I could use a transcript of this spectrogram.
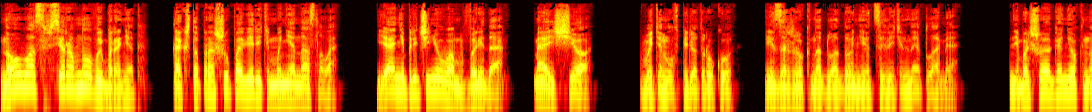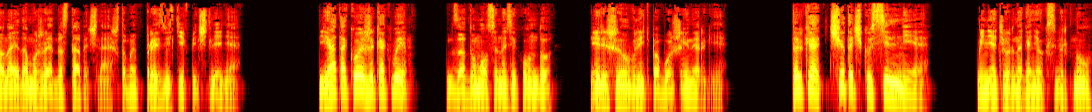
Но у вас все равно выбора нет, так что прошу поверить мне на слово. Я не причиню вам вреда. А еще...» Вытянул вперед руку и зажег над ладонью целительное пламя. Небольшой огонек, но на этом уже достаточно, чтобы произвести впечатление. «Я такой же, как вы», — задумался на секунду и решил влить побольше энергии. «Только чуточку сильнее». Миниатюрный огонек сверкнул,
